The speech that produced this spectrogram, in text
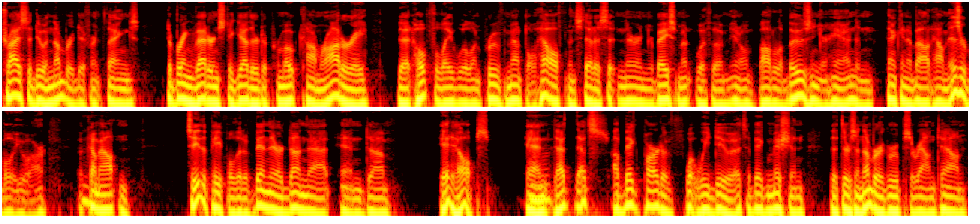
tries to do a number of different things to bring veterans together to promote camaraderie that hopefully will improve mental health instead of sitting there in your basement with a you know bottle of booze in your hand and thinking about how miserable you are. But come out and see the people that have been there done that and um, it helps. And that that's a big part of what we do. That's a big mission that there's a number of groups around town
